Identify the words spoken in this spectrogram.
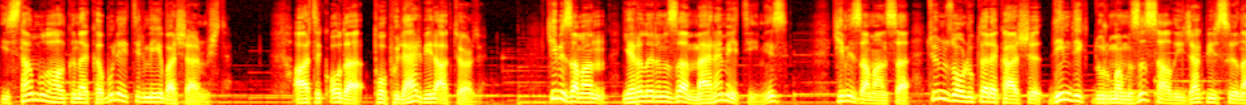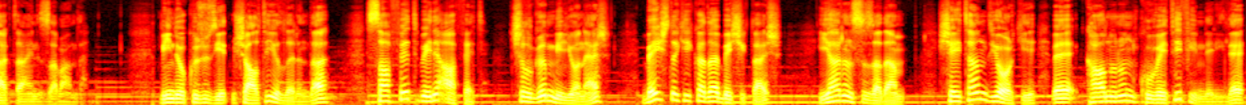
İstanbul halkına kabul ettirmeyi başarmıştı. Artık o da popüler bir aktördü. Kimi zaman yaralarımıza merhem ettiğimiz, kimi zamansa tüm zorluklara karşı dimdik durmamızı sağlayacak bir sığınaktı aynı zamanda. 1976 yıllarında Saffet Beni Affet, Çılgın Milyoner, 5 dakikada Beşiktaş, Yarınsız Adam, Şeytan Diyor ki ve Kanunun Kuvveti filmleriyle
